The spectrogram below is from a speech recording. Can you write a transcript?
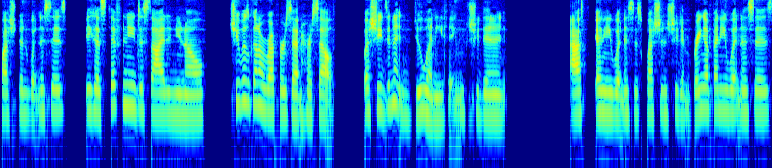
questioned witnesses because Tiffany decided, you know, she was going to represent herself, but she didn't do anything. She didn't ask any witnesses questions. She didn't bring up any witnesses.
